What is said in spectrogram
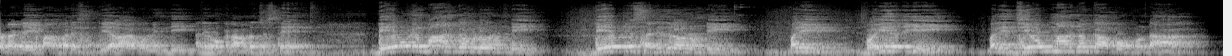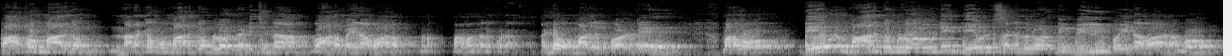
చూడండి మన పరిస్థితి ఎలా ఉండింది అని ఒకటి ఆలోచిస్తే దేవుని మార్గంలో నుండి దేవుని సన్నిధిలో నుండి మరి వైదొలిగి మరి జీవ మార్గం కాకోకుండా పాపం మార్గం నరకపు మార్గంలో నడిచిన వారమైన వారం మనం మనమందరం కూడా. అంటే ఒక మాట చెప్పుకోవాలంటే మనము దేవుని మార్గంలో నుండి దేవుని సన్నిధిలో నుండి వెళ్ళిపోయిన వారము.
